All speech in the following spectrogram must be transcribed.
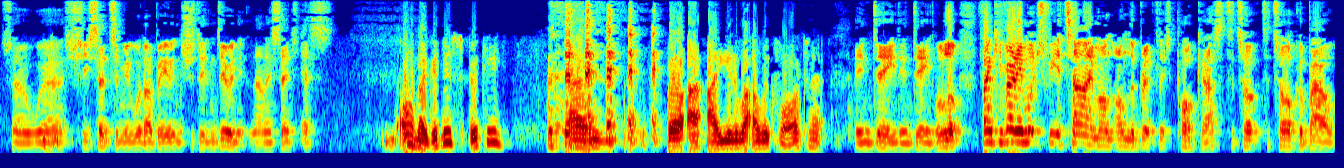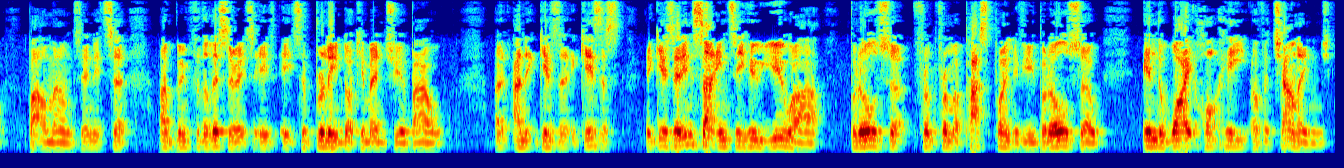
So uh, she said to me, "Would I be interested in doing it?" And I said, "Yes." Oh my goodness, spooky. Um, well, I, I, you know what? I look forward to it. Indeed, indeed. Well, look, thank you very much for your time on, on the Britflicks podcast to talk to talk about Battle Mountain. It's a, I mean, for the listener, it's it's, it's a brilliant documentary about, uh, and it gives it gives us it gives an insight into who you are, but also from from a past point of view, but also in the white hot heat of a challenge.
